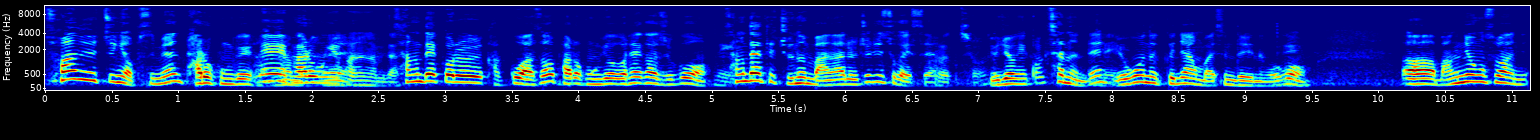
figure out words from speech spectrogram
소환 후유증이 없으면 바로 공격이 네, 가능합니다. 바로 공격 가능합니다. 상대 거를 갖고 와서 바로 공격을 해가지고 네. 상대한테 주는 만화를 줄일 수가 있어요. 그렇죠. 유령이 꽉 찼는데 네. 요거는 그냥 말씀드리는 거고. 어, 망령 소환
